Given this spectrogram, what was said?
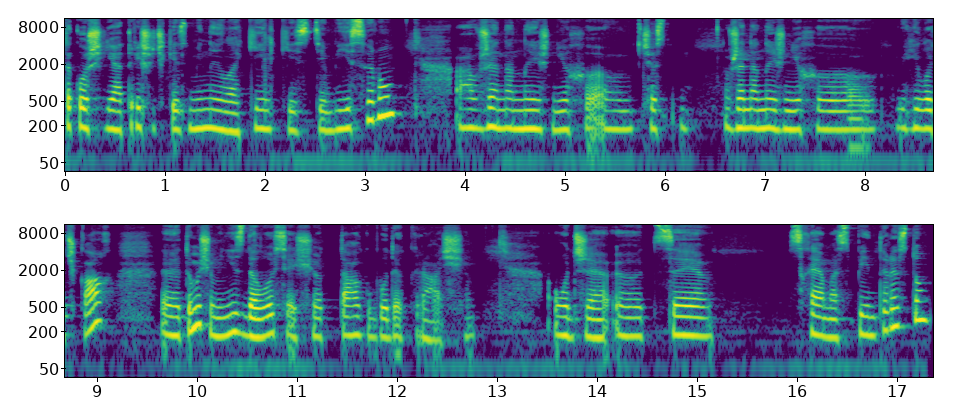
Також я трішечки змінила кількість бісеру вже на нижніх, е, час- вже на нижніх е, гілочках, е, тому що мені здалося, що так буде краще. Отже, е, це схема з Пінтересту.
